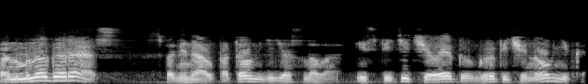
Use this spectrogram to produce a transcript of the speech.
Он много раз вспоминал потом ее слова. Из пяти человек в группе чиновника,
